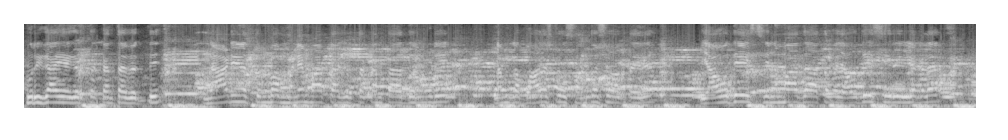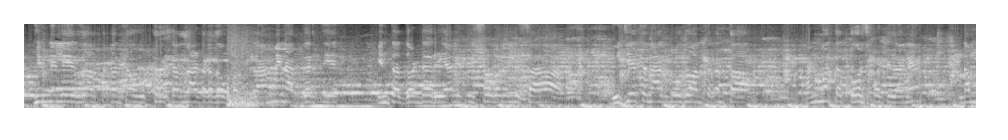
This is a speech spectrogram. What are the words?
ಕುರಿಗಾಯಿಯಾಗಿರ್ತಕ್ಕಂಥ ವ್ಯಕ್ತಿ. ನಾಡಿನ ತುಂಬ ಮನೆ ಮಾತಾಗಿರ್ತಕ್ಕಂಥದ್ದು ನೋಡಿ ನಮ್ಗೆ ಬಹಳಷ್ಟು ಸಂತೋಷವಾಗ್ತಾ ಇದೆ. ಯಾವುದೇ ಸಿನಿಮಾದ ಅಥವಾ ಯಾವುದೇ ಸೀರಿಯಲ್ಗಳ ಹಿನ್ನೆಲೆ ಇರತಕ್ಕಂಥ ಉತ್ತರ ಕರ್ನಾಟಕದ ಒಬ್ಬ ಗ್ರಾಮೀಣ ಅಭ್ಯರ್ಥಿ, ಇಂಥ ದೊಡ್ಡ ರಿಯಾಲಿಟಿ ಶೋಗಳಲ್ಲಿ ಸಹ ವಿಜೇತನಾಗ್ಬೋದು ಅಂತಕ್ಕಂಥ ಹನುಮಂತ ತೋರಿಸ್ಕೊಟ್ಟಿದ್ದಾನೆ. ನಮ್ಮ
